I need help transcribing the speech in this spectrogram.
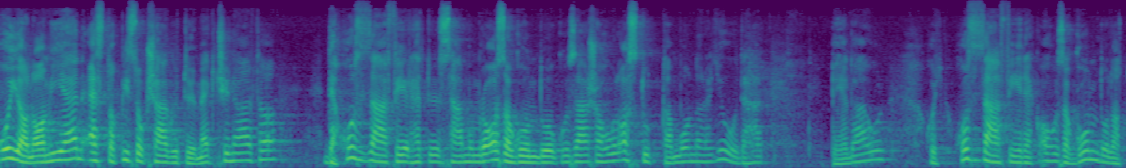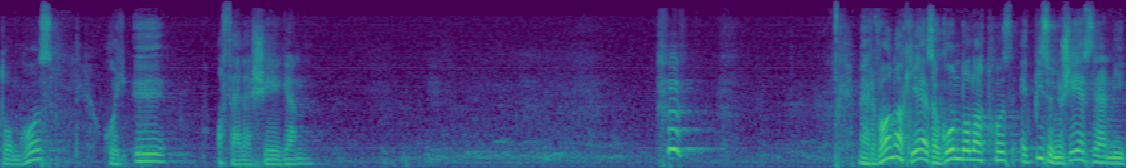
olyan, amilyen, ezt a piszokságot ő megcsinálta, de hozzáférhető számomra az a gondolkozás, ahol azt tudtam mondani, hogy jó, de hát például, hogy hozzáférek ahhoz a gondolatomhoz, hogy ő a feleségem. Hm. Mert van, aki ez a gondolathoz egy bizonyos érzelmi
